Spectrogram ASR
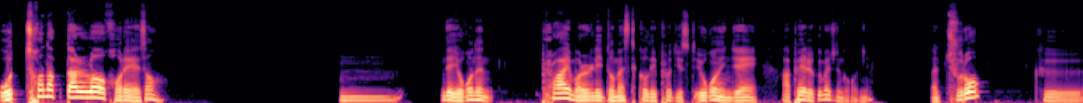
5천억 달러 거래에서 음 근데 요거는 primarily domestically produced 요거는 이제 앞에를 꾸며주는 거거든요. 그러니까 주로 그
